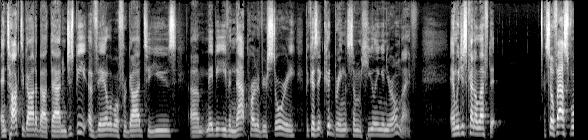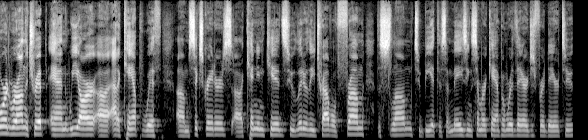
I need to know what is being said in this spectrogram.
and talk to God about that and just be available for God to use um, maybe even that part of your story because it could bring some healing in your own life. And we just kind of left it. So, fast forward, we're on the trip and we are uh, at a camp with um, sixth graders, uh, Kenyan kids who literally traveled from the slum to be at this amazing summer camp, and we're there just for a day or two.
